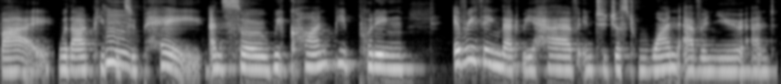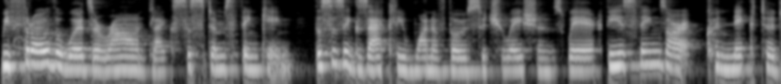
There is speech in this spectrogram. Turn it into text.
buy, without people hmm. to pay. And so we can't be putting everything that we have into just one avenue and we throw the words around like systems thinking this is exactly one of those situations where these things are connected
